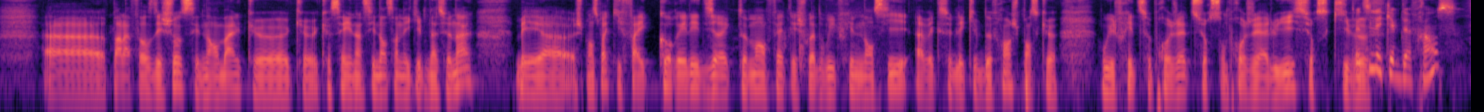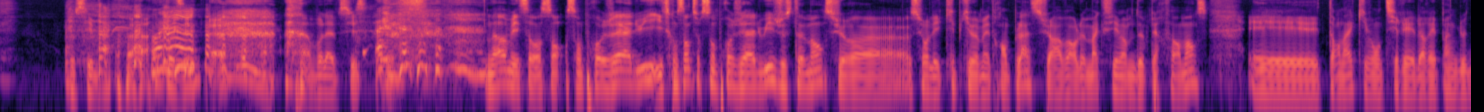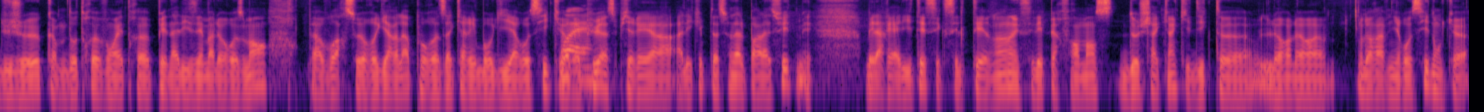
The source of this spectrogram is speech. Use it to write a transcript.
euh, par la force des choses, c'est normal que, que, que ça ait une incidence en équipe nationale. Mais je pense pas qu'il faille corréler directement en fait les choix de Wilfried Nancy avec ceux de l'équipe de France. Je pense que Wilfried se projette sur son projet à lui, sur ce qu'il veut. As-tu l'équipe de France? Possible. Possible. Un beau lapsus. non, mais son, son, son projet à lui, il se concentre sur son projet à lui, justement, sur, euh, sur l'équipe qu'il veut mettre en place, sur avoir le maximum de performance. Et t'en as qui vont tirer leur épingle du jeu, comme d'autres vont être pénalisés malheureusement. On peut avoir ce regard-là pour Zachary Bourguillard aussi, qui aurait pu aspirer à, à l'équipe nationale par la suite. Mais, mais la réalité, c'est que c'est le terrain et c'est les performances de chacun qui dictent euh, leur, leur, leur avenir aussi. Donc, euh,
